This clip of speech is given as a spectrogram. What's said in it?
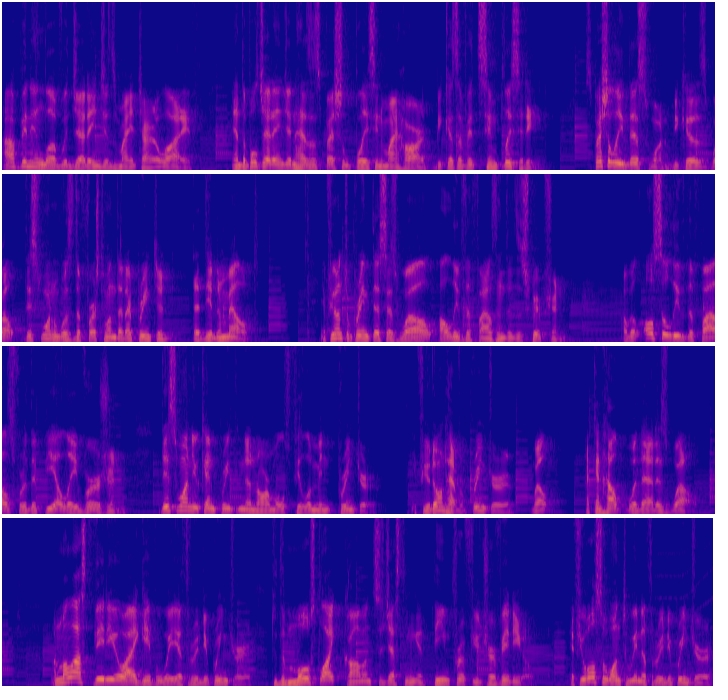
I've been in love with jet engines my entire life, and the Pulse Jet engine has a special place in my heart because of its simplicity. Especially this one, because, well, this one was the first one that I printed that didn't melt. If you want to print this as well, I'll leave the files in the description. I will also leave the files for the PLA version. This one you can print in a normal filament printer. If you don't have a printer, well, I can help with that as well. On my last video, I gave away a 3D printer to the most liked comment suggesting a theme for a future video. If you also want to win a 3D printer,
